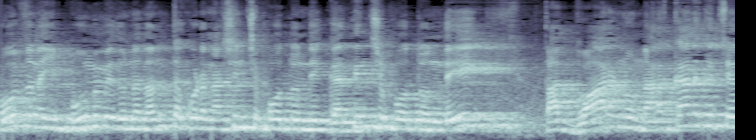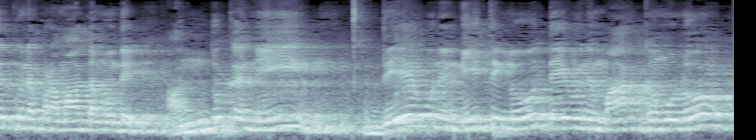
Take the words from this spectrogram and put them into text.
రోజున ఈ భూమి మీద ఉన్నదంతా కూడా నశించిపోతుంది గతించిపోతుంది. తద్వారా నువ్వు నరకానికి చేరుకునే ప్రమాదం ఉంది. అందుకని దేవుని నీతిలో దేవుని మార్గములో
